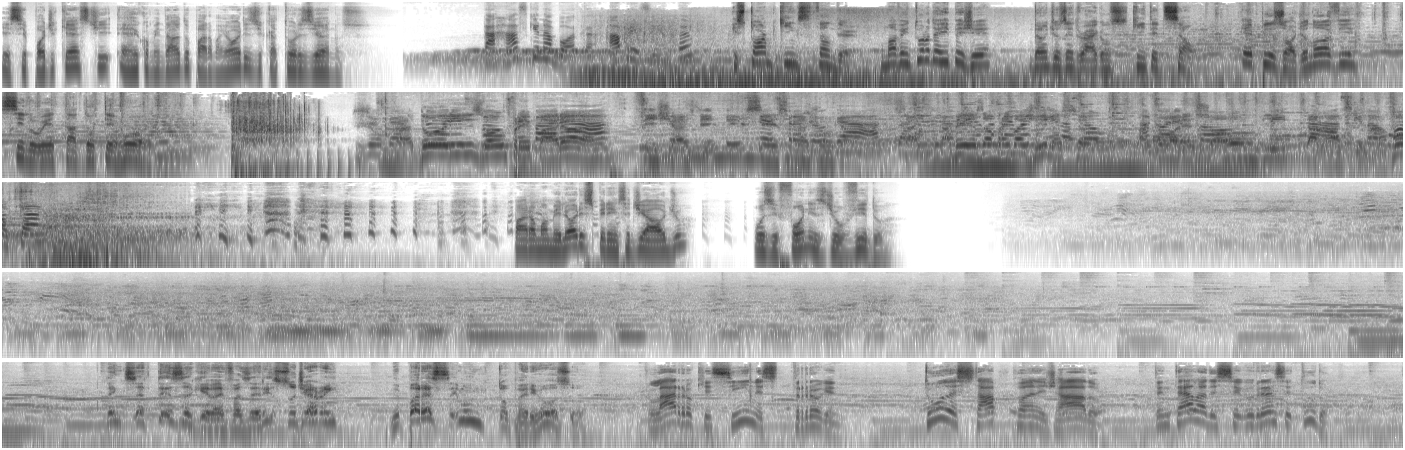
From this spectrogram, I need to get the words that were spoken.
Esse podcast é recomendado para maiores de 14 anos. Tarrasque na Bota apresenta Storm King's Thunder, uma aventura do RPG Dungeons and Dragons, quinta edição. Episódio 9 Silhueta do Terror. Jogadores vão preparar fichas de terceiros pra jogar. Saindo da mesa pra imaginação. Agora é só ouvir Tarrasque na Bota. Para uma melhor experiência de áudio, use fones de ouvido. Tem certeza que vai fazer isso, Jerry? Me parece muito perigoso. Claro que sim, Strogan. Tudo está planejado. Tem tela de segurança e tudo.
